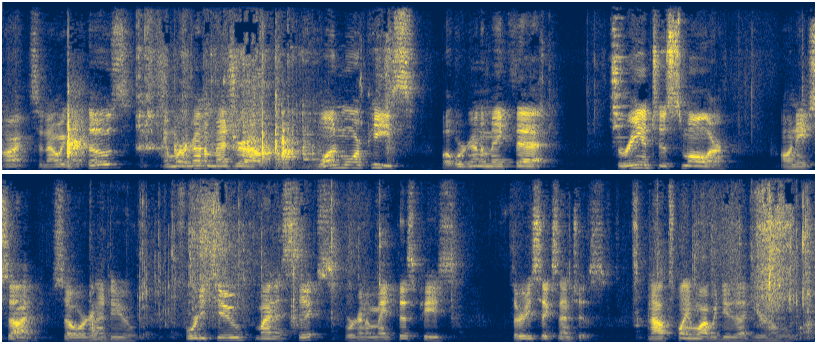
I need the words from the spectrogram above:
right, so now we got those, and we're gonna measure out one more piece, but we're gonna make that three inches smaller on each side. So we're gonna do 42 minus six, we're gonna make this piece 36 inches. And I'll explain why we do that here in a little while.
